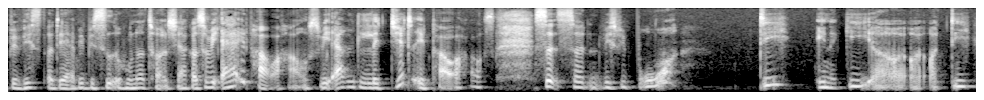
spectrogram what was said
bevidst, og det er, at vi besidder 112 chakra. Så vi er et powerhouse. Vi er legit et powerhouse. Så, så hvis vi bruger de energier og, og, og de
